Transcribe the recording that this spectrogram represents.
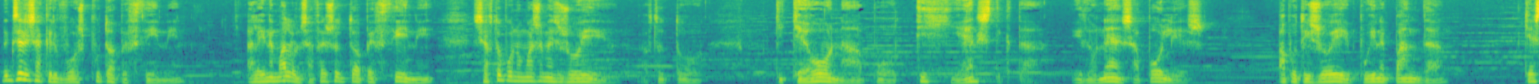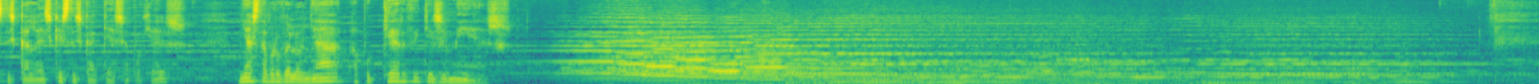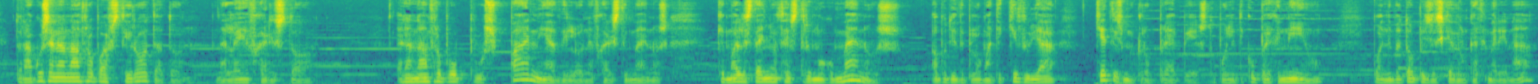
Δεν ξέρεις ακριβώς πού το απευθύνει, αλλά είναι μάλλον σαφές ότι το απευθύνει σε αυτό που ονομάζουμε ζωή, αυτό το κικαιώνα από τύχη, ένστικτα, ειδονές, απώλειες, από τη ζωή που είναι πάντα και στις καλές και στις κακές εποχές, μια σταυροβελονιά από κέρδη και ζημίες, Το Το να ακούς έναν άνθρωπο αυστηρότατο να λέει ευχαριστώ, έναν άνθρωπο που σπάνια δηλώνει ευχαριστημένος και μάλιστα ένιωθε στριμωγμένος από τη διπλωματική δουλειά και τις μικροπρέπειες του πολιτικού παιγνίου που αντιμετώπιζε σχεδόν καθημερινά,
